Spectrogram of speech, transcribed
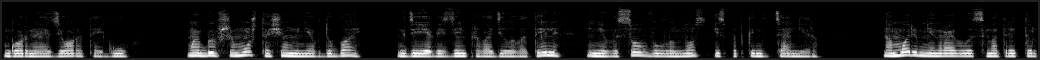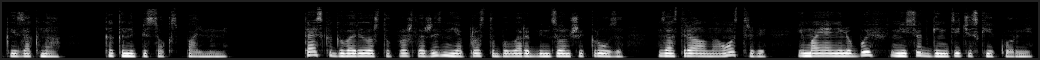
горные озера, тайгу. Мой бывший муж тащил меня в Дубай, где я весь день проводила в отеле и не высовывала нос из-под кондиционеров. На море мне нравилось смотреть только из окна, как и на песок с пальмами. Тайска говорила, что в прошлой жизни я просто была Робинзоншей Крузо, застряла на острове, и моя нелюбовь несет генетические корни.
